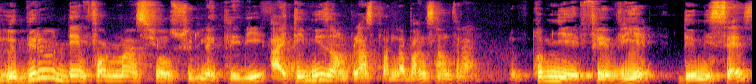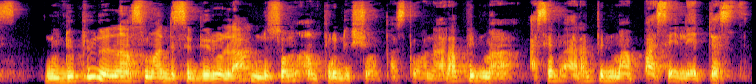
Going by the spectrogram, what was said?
Le bureau d'information sur les crédits a été mis en place par la Banque centrale le 1er février 2016. Nous, depuis le lancement de ce bureau-là, nous sommes en production parce qu'on a rapidement, rapidement passé les tests.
